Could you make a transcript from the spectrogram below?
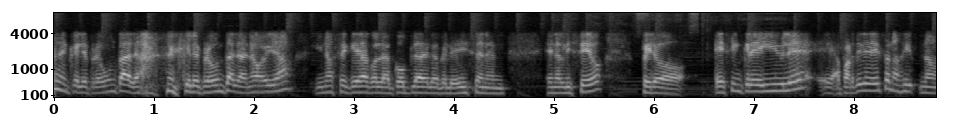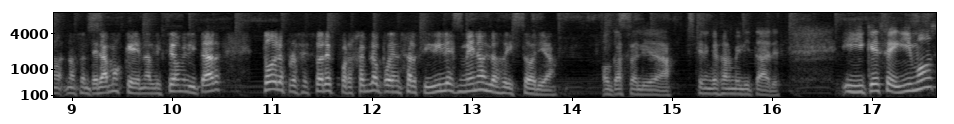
que le pregunta a la, que le pregunta a la novia y no se queda con la copla de lo que le dicen en, en el liceo, pero es increíble. Eh, a partir de eso nos, nos enteramos que en el liceo militar todos los profesores, por ejemplo, pueden ser civiles menos los de historia, o casualidad, tienen que ser militares y que seguimos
